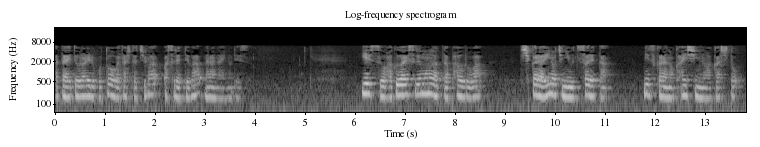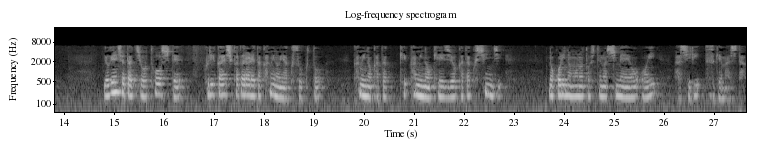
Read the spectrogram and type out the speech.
与えておられることを私たちは忘れてはならないのです。イエスを迫害する者だったパウロは、死から命に移された自らの改心の証と、預言者たちを通して繰り返し語られた神の約束と、神の神の啓示を固く信じ、残りの者としての使命を追い、走り続けました。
